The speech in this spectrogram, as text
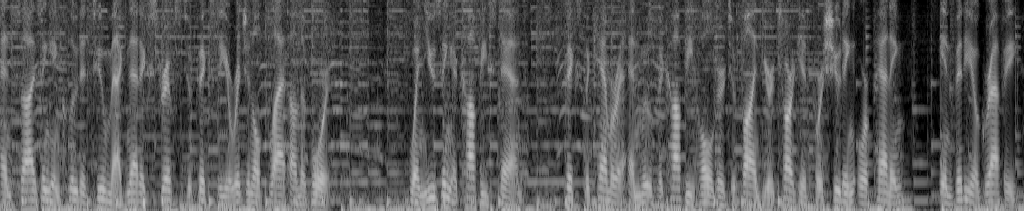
and sizing included two magnetic strips to fix the original flat on the board. When using a copy stand, fix the camera and move the copy holder to find your target for shooting or panning, in videography,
